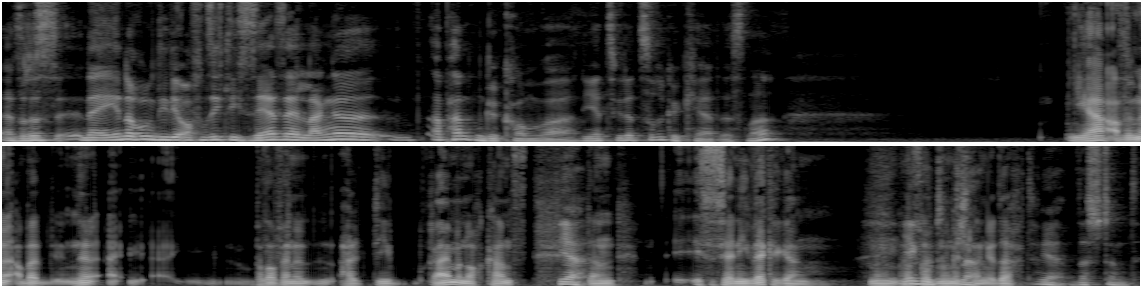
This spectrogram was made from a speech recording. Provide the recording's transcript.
also das ist eine Erinnerung, die dir offensichtlich sehr, sehr lange abhanden gekommen war, die jetzt wieder zurückgekehrt ist, ne? Ja, also, ne, aber, ne, pass auf, wenn du halt die Reime noch kannst, Ja. dann ist es ja nie weggegangen. Hast Ja, halt nur nicht klar. dran gedacht. Ja, das stimmt.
